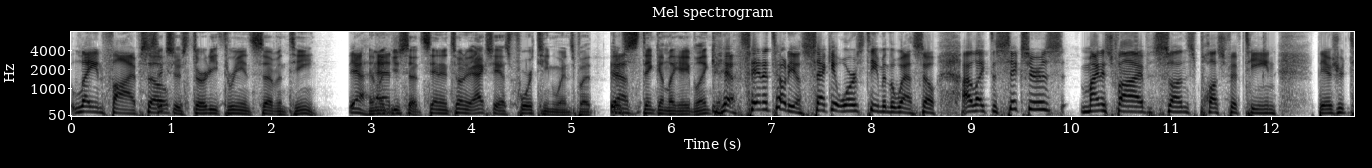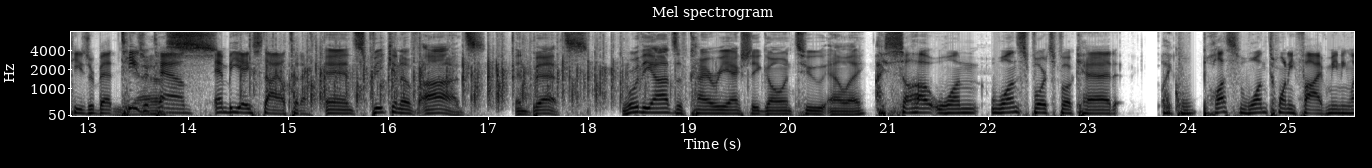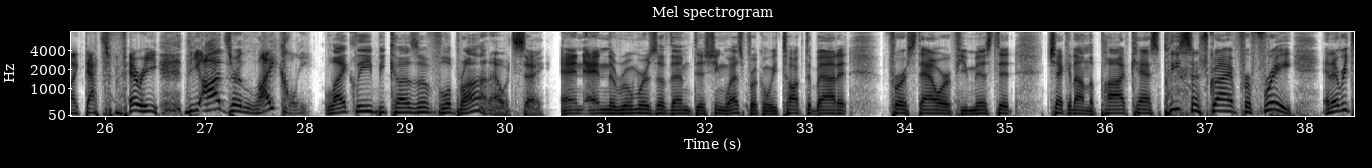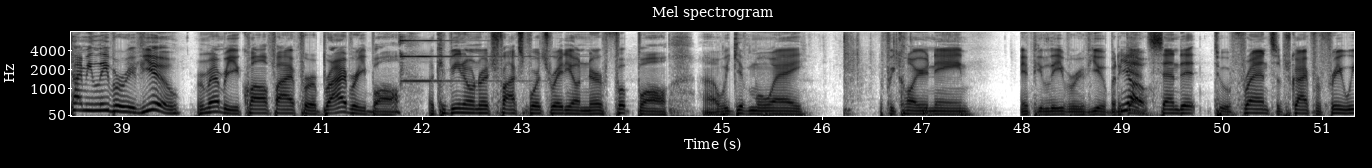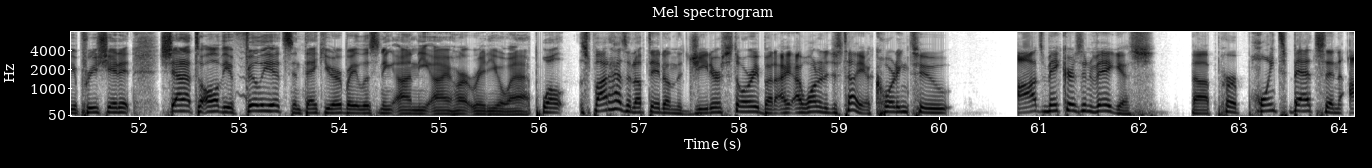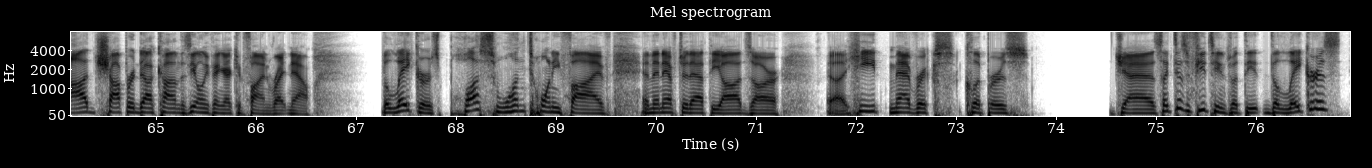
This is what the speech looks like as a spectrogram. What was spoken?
laying five. So Sixers 33 and 17. Yeah, And like and- you said, San Antonio actually has 14 wins, but they're Yeah. stinking like Abe Lincoln. Yeah, San Antonio, second worst team in the West. So I like the Sixers minus five, Suns plus 15. There's your teaser bet. Teaser Yes. Town, NBA style today. And speaking of odds and bets, what were the odds of Kyrie actually going to LA? I saw one one sports book had like plus 125, meaning like that's very, the odds are likely. Likely because of LeBron, I would say, and and the rumors of them dishing Westbrook. And we talked about it first hour. If you missed it, check it on the podcast. Please subscribe for free. And every time you leave a review, remember you qualify for a bribery ball, a Covino and Rich Fox Sports Radio Nerf football. Uh, we give them away if we call your name. If you leave a review, but again, Yo. send it to a friend. Subscribe for free. We appreciate it. Shout out to all the affiliates, and thank you everybody listening on the iHeartRadio app. Well, Spot has an update on the Jeter story, but I, I wanted to just tell you, according to odds makers in Vegas, uh, per points bets and oddshopper.com, that's the only thing I could find right now. The Lakers plus 125, and then after that, the odds are uh, Heat, Mavericks, Clippers, Jazz. Like there's a few teams, but the, the Lakers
